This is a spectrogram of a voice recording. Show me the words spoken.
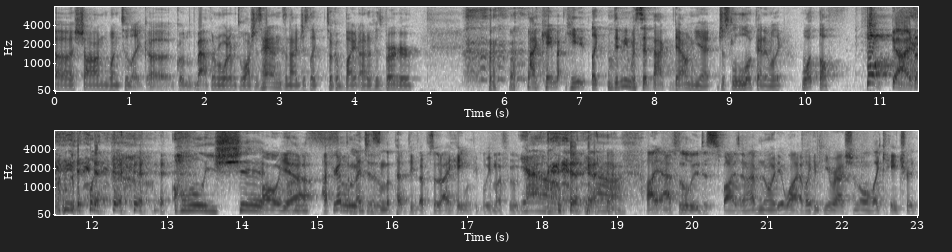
uh, Sean went to like uh, go to the bathroom or whatever to wash his hands, and I just like took a bite out of his burger. I came back. He like didn't even sit back down yet. Just looked at him like, "What the fuck, guys?" And I'm just like, "Holy shit!" Oh yeah, I'm I forgot to mention this on the pet peeve episode. I hate when people eat my food. Yeah, yeah. I absolutely despise it. and I have no idea why. I have like an irrational like hatred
